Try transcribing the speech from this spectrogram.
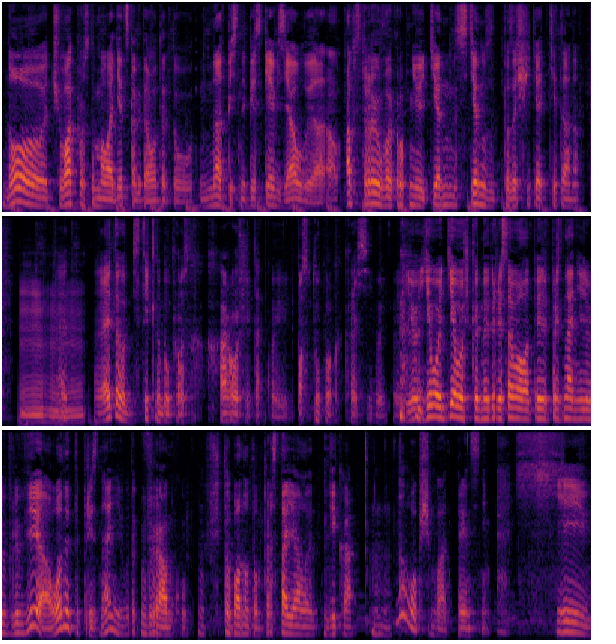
Но чувак просто молодец, когда вот эту надпись на песке взял и обстроил вокруг нее тен, стену по защите от титанов. Mm-hmm. Это, это действительно был просто хороший такой поступок красивый. Его девушка нарисовала признание в любви, а он это признание вот так в рамку, чтобы оно там простояло века. Ну, в общем, ладно, хрен с ним. И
